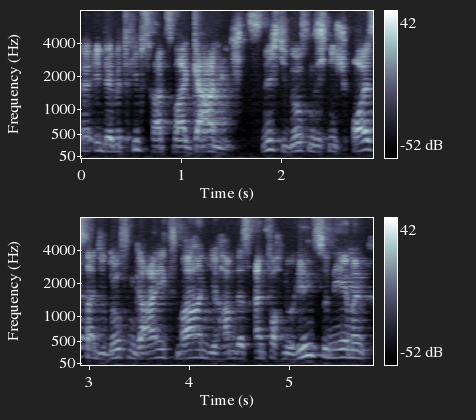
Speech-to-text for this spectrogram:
in der Betriebsratswahl gar nichts, nicht? Die dürfen sich nicht äußern, die dürfen gar nichts machen, die haben das einfach nur hinzunehmen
